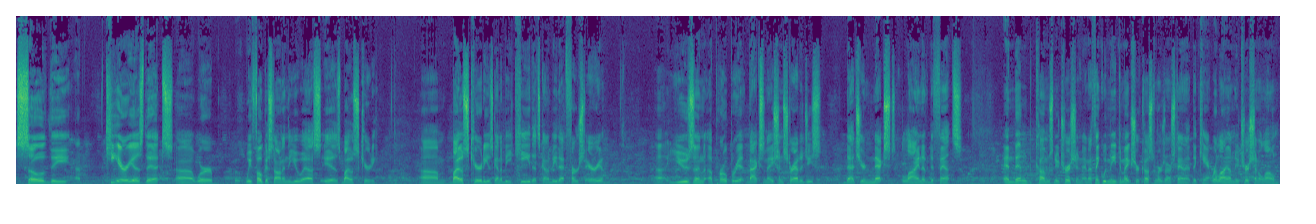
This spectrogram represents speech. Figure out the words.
So, the uh, key areas that uh, we're, we focused on in the U.S. is biosecurity. Um, biosecurity is going to be key, that's going to be that first area uh, using appropriate vaccination strategies. That's your next line of defense. And then comes nutrition. And I think we need to make sure customers understand that. They can't rely on nutrition alone,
